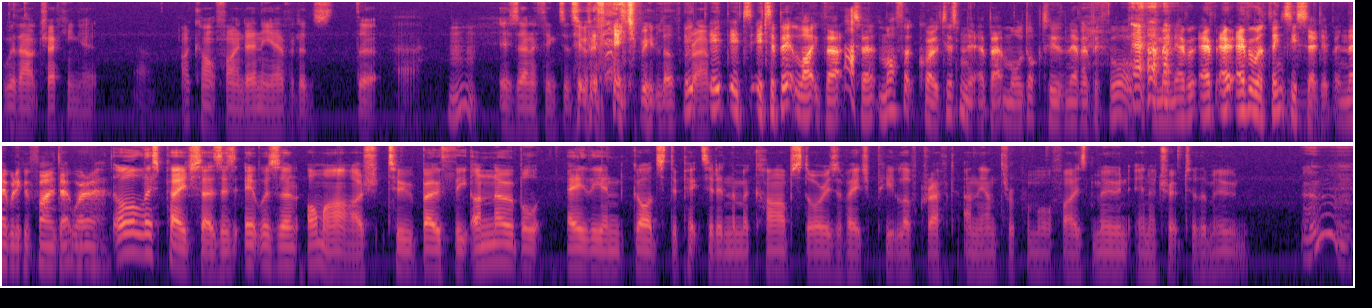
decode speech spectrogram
without checking it. Oh. I can't find any evidence that Ah. Mm. is anything to do with H.P. It, Lovecraft. it, it's it's a bit like that uh, Moffat quote, isn't it, about more Doctor Who than ever before? I mean, every, every, everyone thinks he said it, but nobody can find out where. All this page says is it was an homage to both the unknowable alien gods depicted in the macabre stories of H.P. Lovecraft and the anthropomorphized moon in A Trip to the Moon. Ooh.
